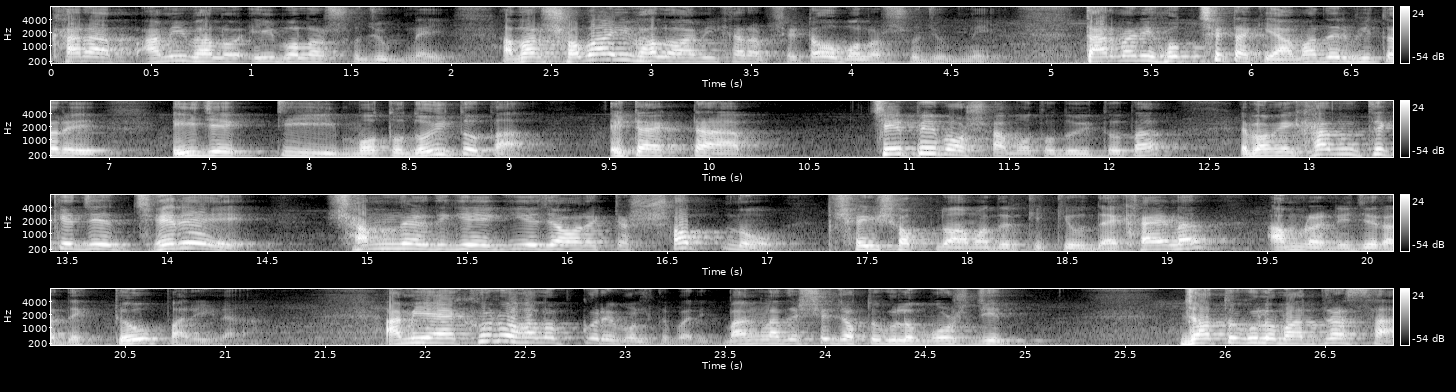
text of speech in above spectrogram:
খারাপ, আমি ভালো, এই বলার সুযোগ নেই। আবার সবাই ভালো, আমি খারাপ, সেটাও বলার সুযোগ নেই। তার মানে হচ্ছেটা কি? আমাদের ভিতরে এই যে একটি মতদ্বৈততা, এটা একটা চেপে বসা মতদ্বৈততা, এবং এখান থেকে যে ঝেড়ে সামনের দিকে এগিয়ে যাওয়ার একটা স্বপ্ন, সেই স্বপ্ন আমাদেরকে কেউ দেখায় না, আমরা নিজেরা দেখতেও পারি না। আমি এখনও হলপ করে বলতে পারি, বাংলাদেশে যতগুলো মসজিদ, যতগুলো মাদ্রাসা,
